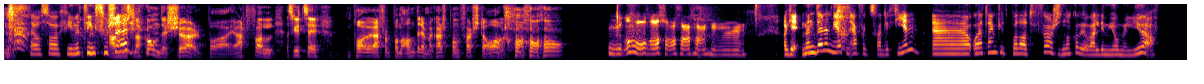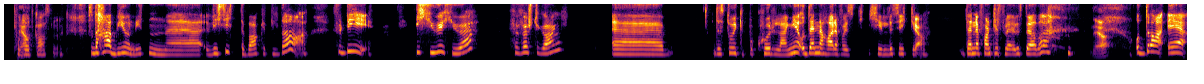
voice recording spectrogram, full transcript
Det er også fine ting som skjer. Ja, du snakker om det sjøl, på i hvert fall Jeg skulle ikke si på, i hvert fall på den andre, men kanskje på den første òg. Ok, men denne nyheten er faktisk veldig fin. Eh, og jeg tenkte litt på det at Før så snakka vi jo veldig mye om miljø på Ja. podkasten. Så det her blir jo en liten uh, visitt tilbake til da. Fordi i 2020, for første gang uh, Det sto ikke på hvor lenge, og denne har jeg faktisk kildesikra. Den jeg fant til flere steder. ja. Og da er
